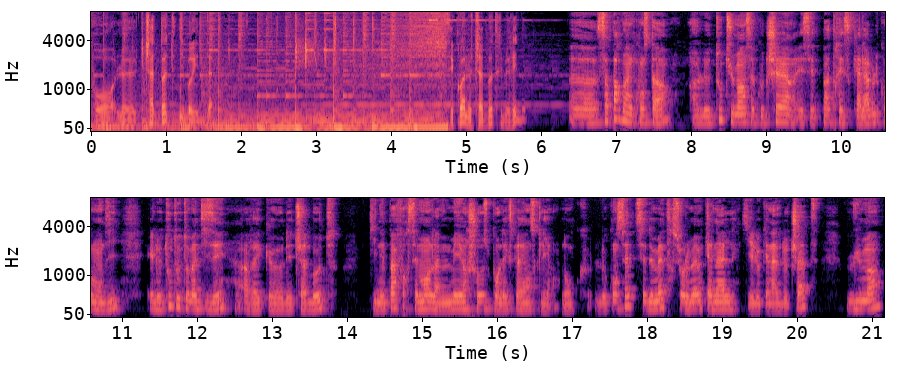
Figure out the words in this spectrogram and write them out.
pour le chatbot hybride. C'est quoi le chatbot hybride? Euh, Ça part d'un constat. Euh, le tout humain, ça coûte cher et c'est pas très scalable, comme on dit. Et le tout automatisé, avec euh, des chatbots, qui n'est pas forcément la meilleure chose pour l'expérience client. Donc le concept, c'est de mettre sur le même canal, qui est le canal de chat, l'humain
